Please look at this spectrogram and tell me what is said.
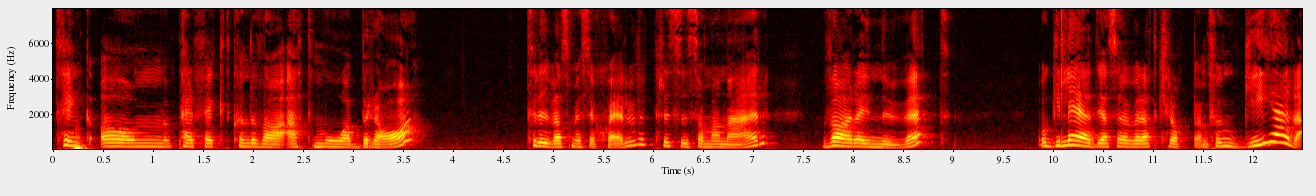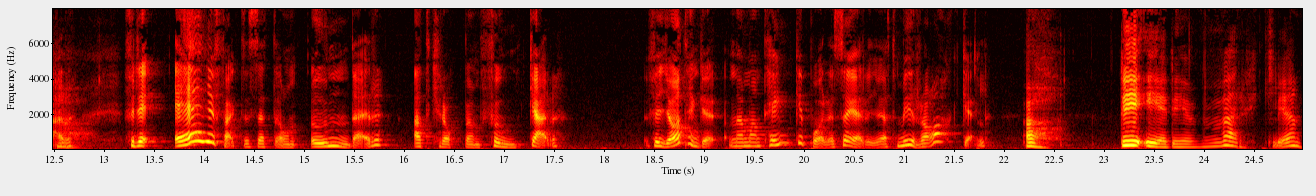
Tänk om perfekt kunde vara att må bra, trivas med sig själv precis som man är, vara i nuet och glädjas över att kroppen fungerar. Oh. För det är ju faktiskt ett under att kroppen funkar. För jag tänker, när man tänker på det så är det ju ett mirakel. Oh. Det är det verkligen.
